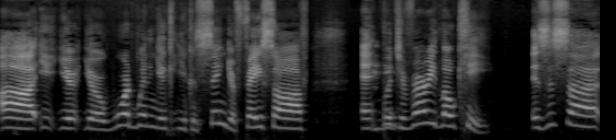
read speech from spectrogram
uh, you, you're you're award winning. You you can sing your face off, and but you're very low key. Is this uh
